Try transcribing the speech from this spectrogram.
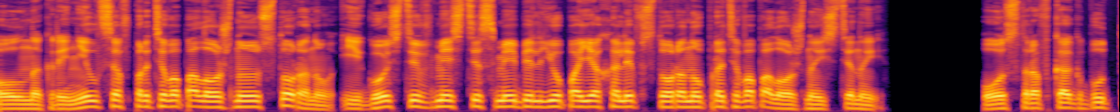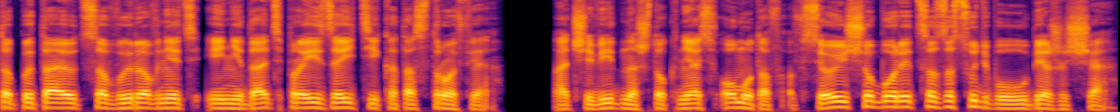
Пол накренился в противоположную сторону, и гости вместе с мебелью поехали в сторону противоположной стены. Остров как будто пытаются выровнять и не дать произойти катастрофе. Очевидно, что князь Омутов все еще борется за судьбу убежища.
